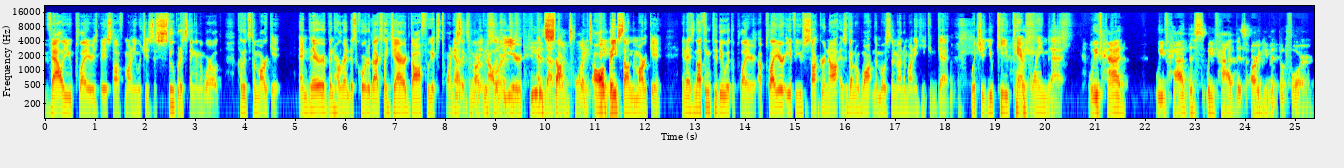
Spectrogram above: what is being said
value players based off money, which is the stupidest thing in the world because it's the market. And there have been horrendous quarterbacks like Jared Goff who gets twenty Yeah, six million Demarcus dollars a year He and sucks. point. But it's all paid- based on the market. It has nothing to do with the player. A player, if you suck or not, is gonna want the most amount of money he can get, which you can you can't blame that. we've had we've had this we've had this argument before.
